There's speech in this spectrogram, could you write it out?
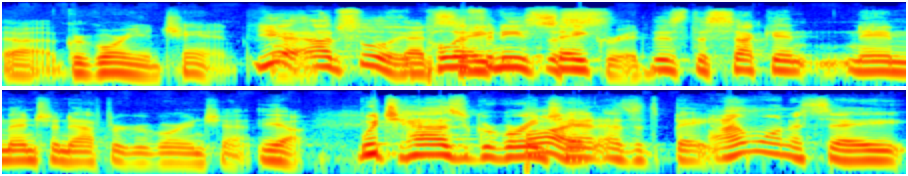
uh, Gregorian chant. Yeah, absolutely. That's Polyphony sac- is the, sacred. Is the second name mentioned after Gregorian chant? Yeah. which has Gregorian But chant as its base. I want to say,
